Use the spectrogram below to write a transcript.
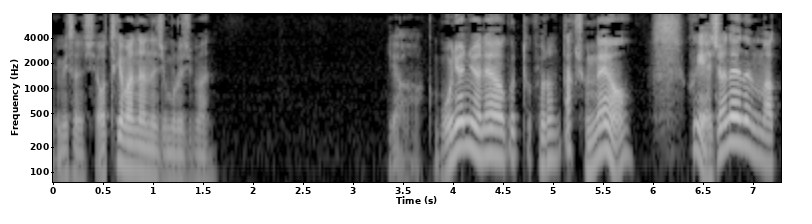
유미선 씨 어떻게 만났는지 모르지만 야 5년 연애하고 또 결혼 딱 좋네요. 그 예전에는 막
